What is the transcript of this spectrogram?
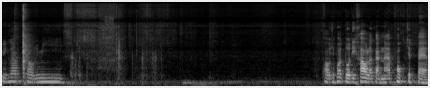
วิ่งลางเก่านี่มีเอาเฉพาะตัวที่เข้าแล้วกันนะครับหกเจ็ดแปด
